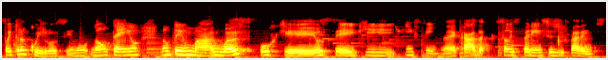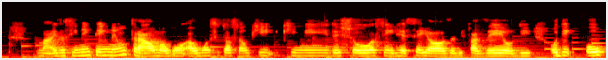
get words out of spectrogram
foi tranquilo, assim, não, não tenho não tenho mágoas porque eu sei que, enfim, né, cada são experiências diferentes. Mas assim nem tenho nenhum trauma, algum, alguma situação que, que me deixou assim receiosa de fazer ou de ou de ou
